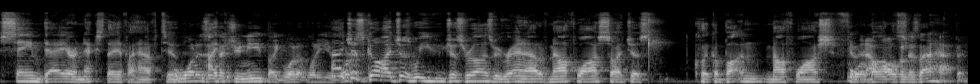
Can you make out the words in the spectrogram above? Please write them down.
same day or next day if I have to. what is it I that you need? Like, what what do you? I order? just go. I just we just realized we ran out of mouthwash, so I just click a button, mouthwash, Yeah, four how bottles. often does that happen?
